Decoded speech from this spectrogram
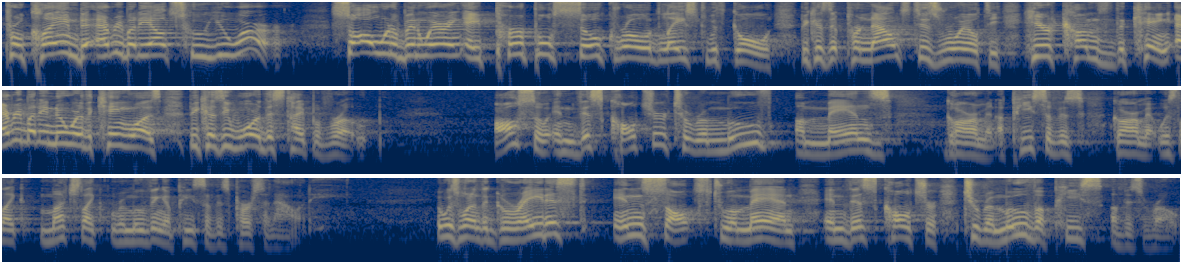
proclaimed to everybody else who you were. Saul would have been wearing a purple silk robe laced with gold because it pronounced his royalty. Here comes the king. Everybody knew where the king was because he wore this type of robe. Also, in this culture, to remove a man's garment, a piece of his garment, was like much like removing a piece of his personality. It was one of the greatest insults to a man in this culture to remove a piece of his robe.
